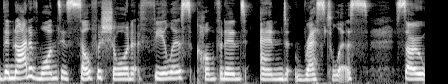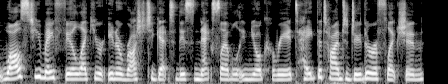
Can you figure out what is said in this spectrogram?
The Knight of Wands is self assured, fearless, confident, and restless. So, whilst you may feel like you're in a rush to get to this next level in your career, take the time to do the reflection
